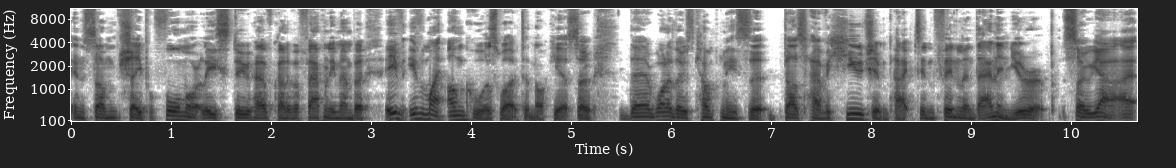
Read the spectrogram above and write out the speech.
in some shape or form, or at least do have kind of a family member. Even, even my uncle has worked at Nokia, so they're one of those companies that does have a huge impact in Finland and in Europe. So yeah,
